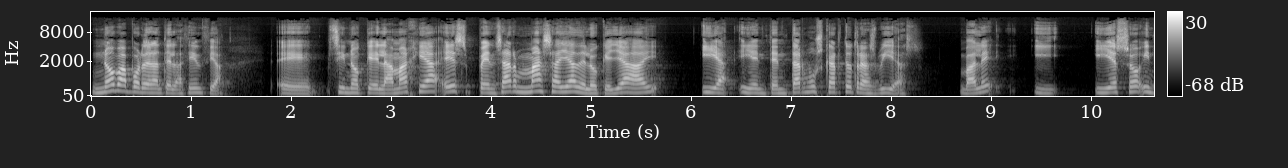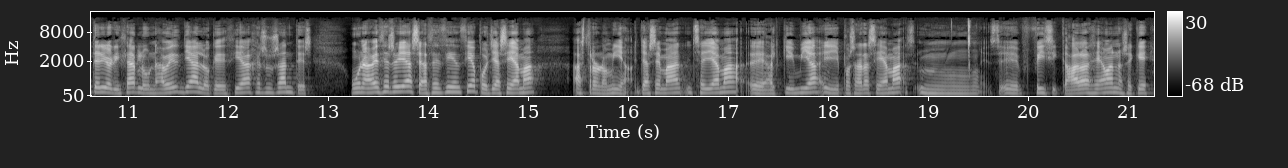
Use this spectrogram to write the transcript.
No va por delante de la ciencia, eh, sino que la magia es pensar más allá de lo que ya hay y, y intentar buscarte otras vías, ¿vale? Y, y eso interiorizarlo. Una vez ya, lo que decía Jesús antes, una vez eso ya se hace ciencia, pues ya se llama astronomía, ya se, se llama eh, alquimia y pues ahora se llama mm, eh, física, ahora se llama no sé qué.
